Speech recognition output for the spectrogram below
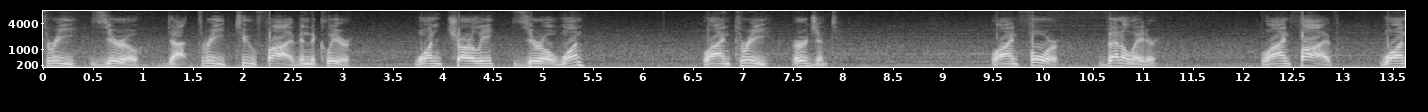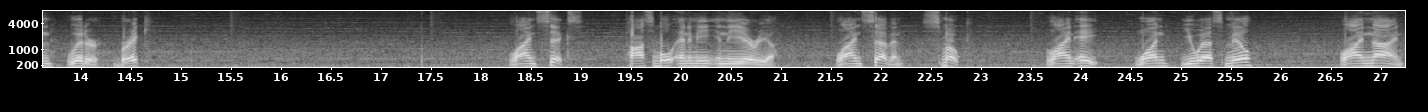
3, 0, dot 3, 2, 5 in the clear. 1 Charlie 01. Line 3, urgent. Line 4, ventilator. Line 5, 1 litter, break. Line 6, possible enemy in the area. Line 7, smoke. Line 8, 1 U.S. mill. Line 9,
